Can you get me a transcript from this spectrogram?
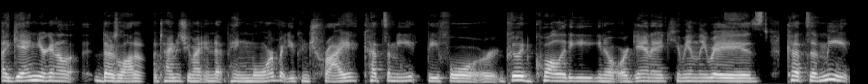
again, you're going to, there's a lot of times you might end up paying more, but you can try cuts of meat before good quality, you know, organic, humanely raised cuts of meat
